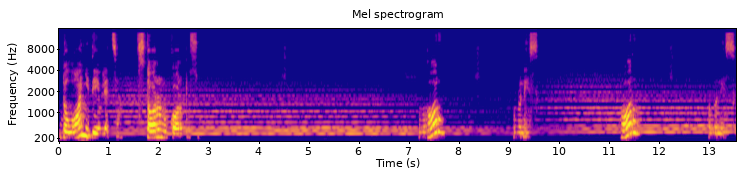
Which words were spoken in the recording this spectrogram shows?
Долоні дивляться в сторону корпусу. Вгору, вниз. Вгору, вниз.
